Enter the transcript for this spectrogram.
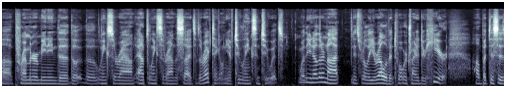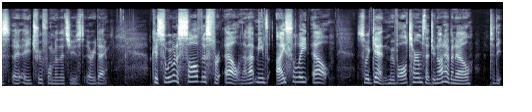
Uh, perimeter meaning the, the, the lengths around, add up the links around the sides of the rectangle, and you have two lengths and two widths. Whether you know that or not, it's really irrelevant to what we're trying to do here. Uh, but this is a, a true formula that's used every day. Okay, so we want to solve this for L. Now that means isolate L. So again, move all terms that do not have an L to the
